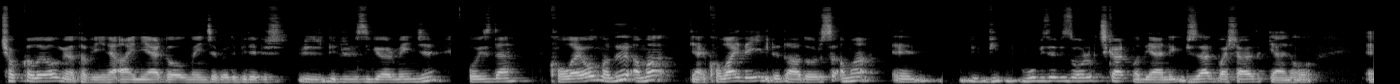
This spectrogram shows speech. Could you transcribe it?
çok kolay olmuyor tabii yine aynı yerde olmayınca böyle birebir birbirimizi görmeyince. O yüzden kolay olmadı ama yani kolay değildi daha doğrusu ama e, bu bize bir zorluk çıkartmadı. Yani güzel başardık yani o e,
